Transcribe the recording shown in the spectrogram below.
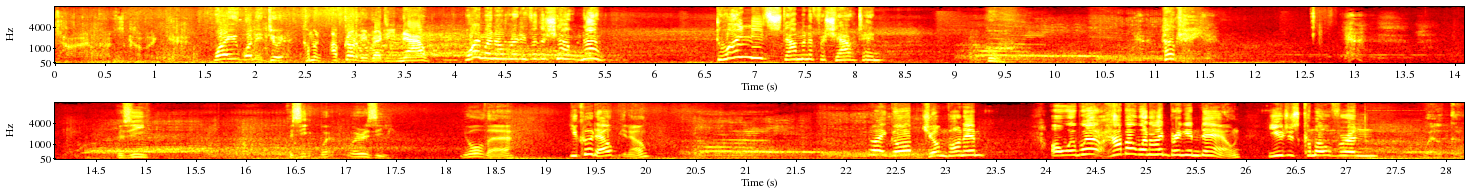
Time has come again. Wait, what are you doing? Come on, I've got to be ready now. Why am I not ready for the shout now? Do I need stamina for shouting? Whew. Okay. Is he? Is he? Where, where is he? You're there. You could help, you know. Right, go up, jump on him. Oh well, well, how about when I bring him down, you just come over and Welcome,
